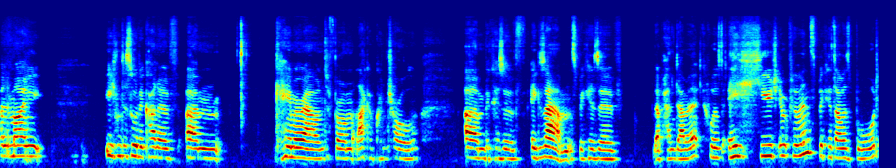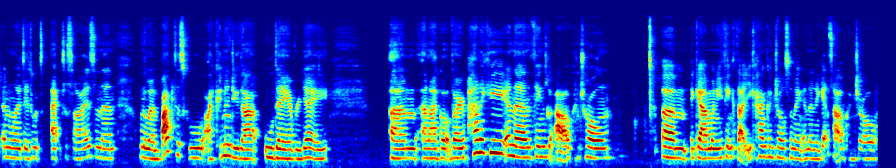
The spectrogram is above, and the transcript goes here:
and my eating disorder kind of um, came around from lack of control um, because of exams, because of the pandemic was a huge influence because I was bored and all I did was exercise. And then when I went back to school, I couldn't do that all day, every day. Um, and I got very panicky, and then things got out of control um, again, when you think that you can control something and then it gets out of control,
